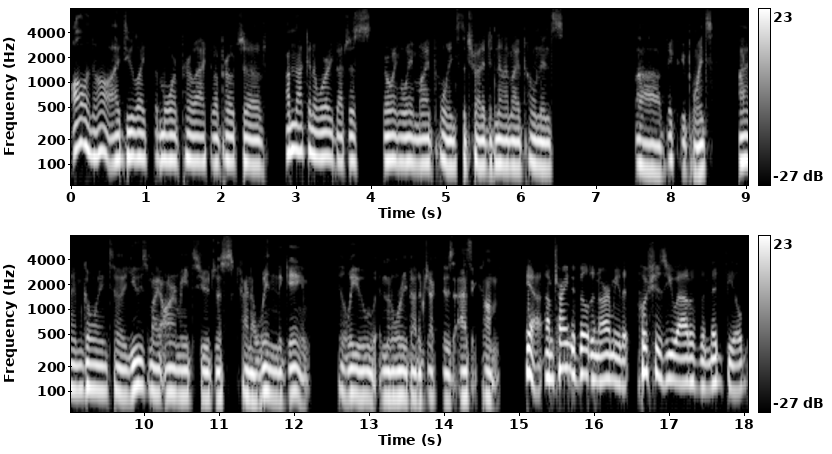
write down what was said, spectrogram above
all in all, I do like the more proactive approach of I'm not going to worry about just throwing away my points to try to deny my opponent's uh, victory points. I'm going to use my army to just kind of win the game, kill you, and then worry about objectives as it comes. Yeah, I'm trying to build an army that pushes you out of the midfield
